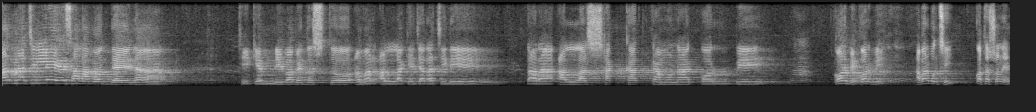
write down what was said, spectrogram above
আর না চিনলে সালামও দেয় না। ঠিক এমনি ভাবে দোস্ত, আমার আল্লাহকে যারা চিনে, তারা আল্লাহ সাক্ষাৎ কামনা করবে। করবে করবে। আবার বলছি, কথা শোনেন,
